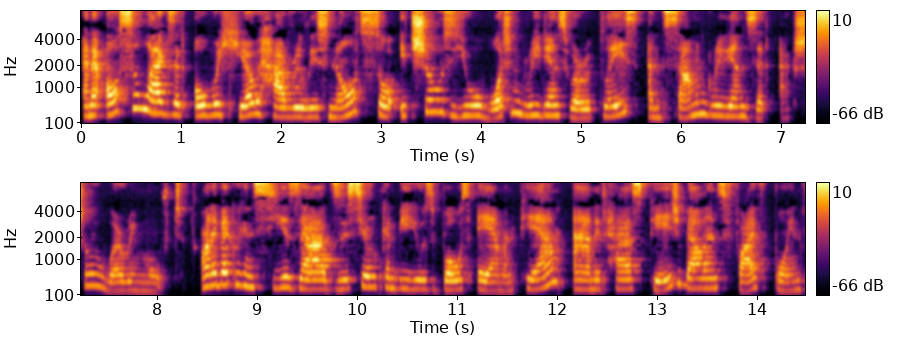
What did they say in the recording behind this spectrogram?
And I also like that over here we have release notes, so it shows you what ingredients were replaced and some ingredients that actually were removed. On the back we can see that this serum can be used both AM and PM and it has pH balance 5.5.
